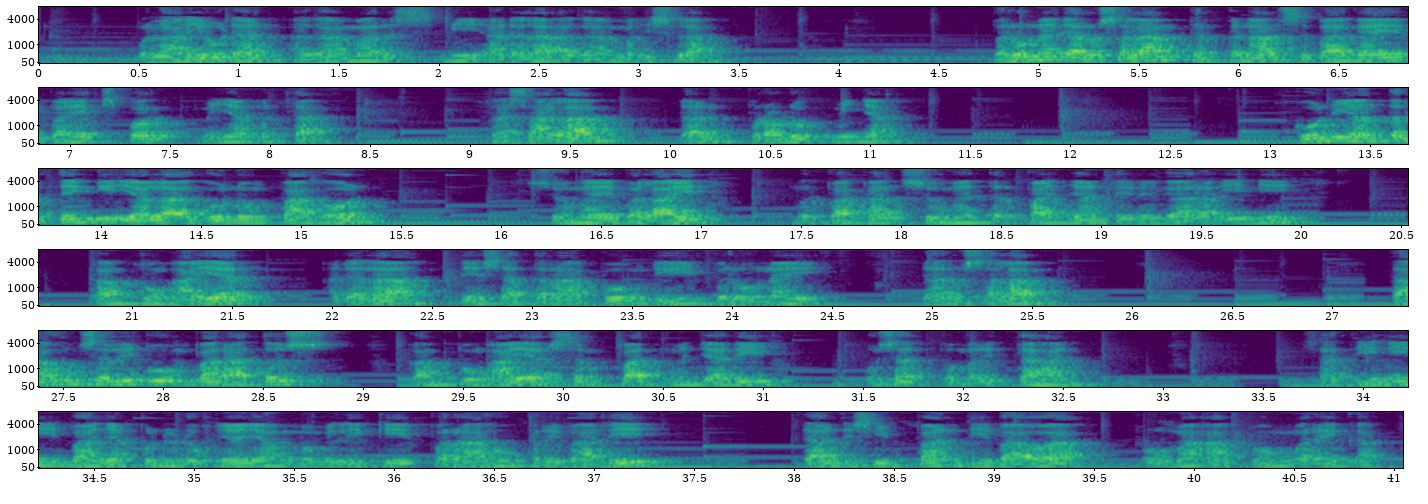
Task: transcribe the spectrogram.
Melayu dan agama resmi adalah agama Islam. Brunei Darussalam terkenal sebagai pengekspor minyak mentah, gas alam, dan produk minyak. Gunung yang tertinggi ialah Gunung Pagon. Sungai Belait merupakan sungai terpanjang di negara ini. Kampung Air adalah desa terapung di Brunei Darussalam. Tahun 1400, Kampung Air sempat menjadi pusat pemerintahan. Saat ini banyak penduduknya yang memiliki perahu pribadi dan disimpan di bawah rumah apung mereka.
